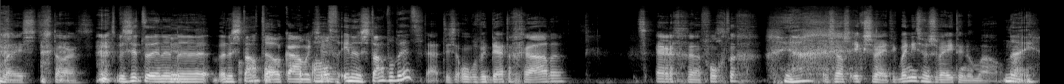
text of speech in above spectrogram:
place to start. We zitten in een, eh, in een stapel, Hotelkamertje. half in een stapelbed. ja, het is ongeveer 30 graden. Het is erg eh, vochtig. Ja, En zelfs ik zweet. Ik ben niet zo'n zweter normaal. nee,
